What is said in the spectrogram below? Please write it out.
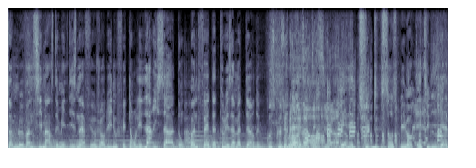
Sommes le 26 mars 2019 et aujourd'hui nous fêtons les Larissa. Donc bonne fête à tous les amateurs de couscous boulet et des tubes de sauce pimentée tunisienne.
